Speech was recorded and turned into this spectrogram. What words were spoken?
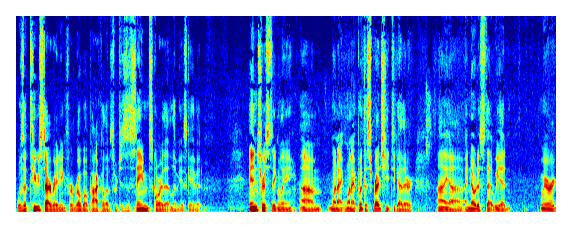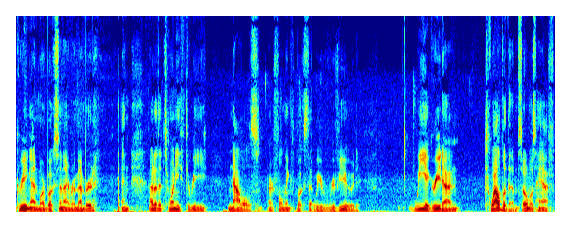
was a two star rating for Robopocalypse, which is the same score that Livius gave it. Interestingly, um, when I when I put the spreadsheet together, I uh, I noticed that we had we were agreeing on more books than I remembered, and out of the twenty three novels or full length books that we reviewed, we agreed on twelve of them, so almost half.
